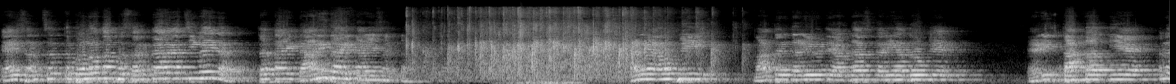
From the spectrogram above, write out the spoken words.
કે અહીં સંસદ તો બનાવતા પણ સરકાર આચી હોય ને તથા એ ધારી કરી શકતા. અને આવું બી માતા ઘણી વખતે અરદાસ કરી આદો કે એની તાકાત દે અને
